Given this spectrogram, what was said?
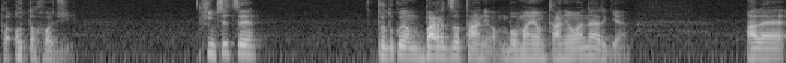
To o to chodzi. Chińczycy produkują bardzo tanio, bo mają tanią energię, ale e,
